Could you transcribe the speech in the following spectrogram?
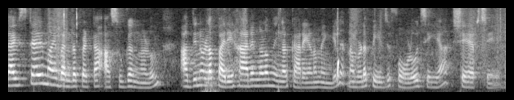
ലൈഫ് സ്റ്റൈലുമായി ബന്ധപ്പെട്ട അസുഖങ്ങളും അതിനുള്ള പരിഹാരങ്ങളും നിങ്ങൾക്കറിയണമെങ്കിൽ നമ്മുടെ പേജ് ഫോളോ ചെയ്യുക ഷെയർ ചെയ്യുക.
